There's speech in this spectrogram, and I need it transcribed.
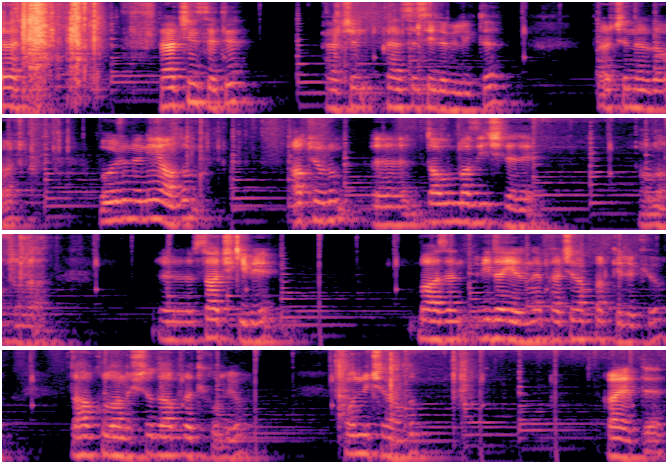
Evet. Perçin seti. Perçin prensesiyle birlikte. Perçinleri de var. Bu ürünü niye aldım? Atıyorum e, davulmaz içleri. Ondan sonra e, saç gibi bazen vida yerine perçin atmak gerekiyor. Daha kullanışlı, daha pratik oluyor. Onun için aldım. Gayet de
